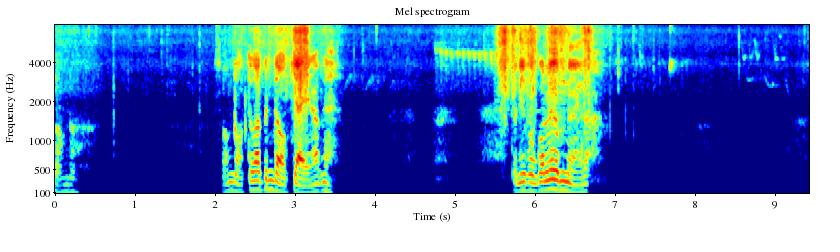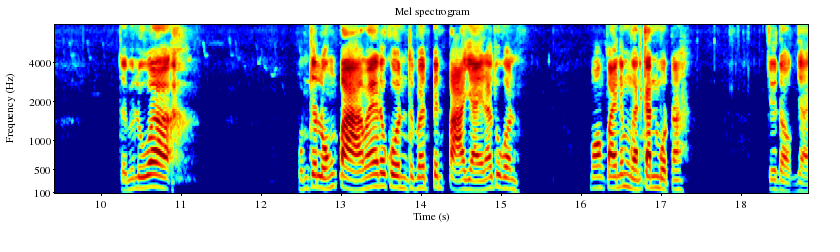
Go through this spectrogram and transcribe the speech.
สองดอกสองดอกแต่ว่าเป็นดอกใหญ่นะครับเนี่ยตอนนี้ผมก็เริ่มเหนื่อยแล้ว แต่ไม่รู้ว่า ผมจะหลงป่าไหมทุกคน แต่มันเป็นป่าใหญ่นะทุกคน มองไปนี่เหมือนกันหมดนะ เจอดอกใหญ่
